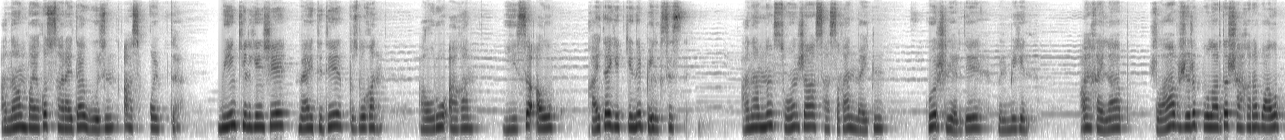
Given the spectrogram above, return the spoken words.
Анам байғұс сарайда өзін асып қойыпты. Мен келгенше мәйіті де бұзылған. Ауру ағам есі ауып қайта кеткені белгісіз. Анамның сонша сасыған мәйтін көршілер де білмеген. Айқайлап жылап жүріп оларды шақырып алып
